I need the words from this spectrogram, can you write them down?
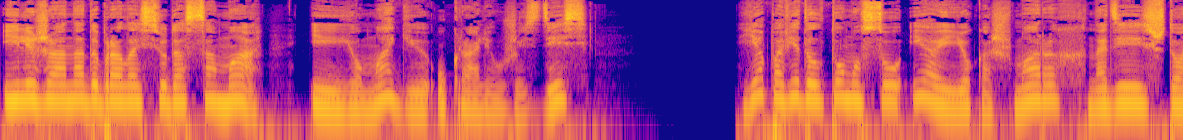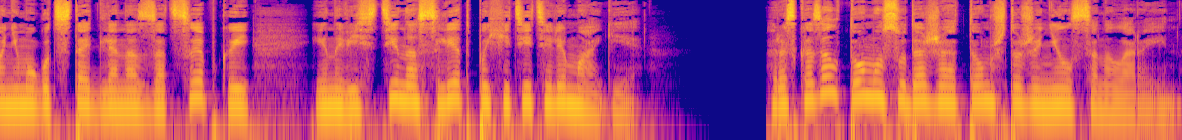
или же она добралась сюда сама — и ее магию украли уже здесь. Я поведал Томасу и о ее кошмарах, надеясь, что они могут стать для нас зацепкой и навести на след похитителя магии. Рассказал Томасу даже о том, что женился на Лоррейн.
